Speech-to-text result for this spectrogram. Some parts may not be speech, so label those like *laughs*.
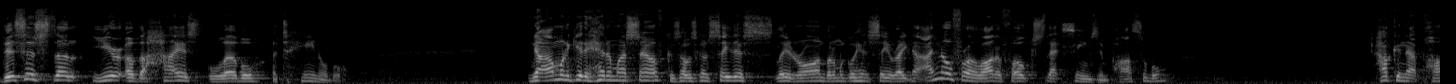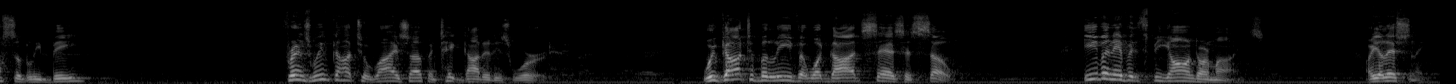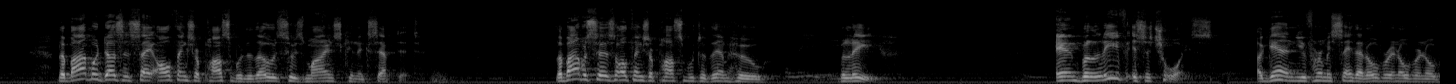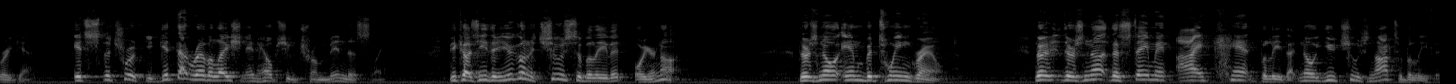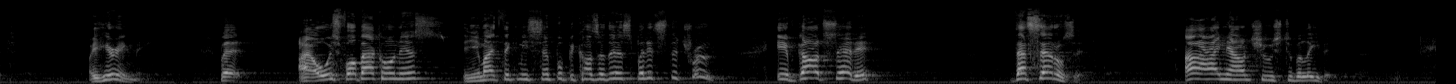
This is the year of the highest level attainable. Now, I'm going to get ahead of myself because I was going to say this later on, but I'm going to go ahead and say it right now. I know for a lot of folks that seems impossible. How can that possibly be? Friends, we've got to rise up and take God at His word. We've got to believe that what God says is so, even if it's beyond our minds. Are you listening? The Bible doesn't say all things are possible to those whose minds can accept it. The Bible says all things are possible to them who believe. And belief is a choice. Again, you've heard me say that over and over and over again. It's the truth. You get that revelation, it helps you tremendously. Because either you're going to choose to believe it or you're not. There's no in between ground. There, there's not the statement, I can't believe that. No, you choose not to believe it. Are you hearing me? But I always fall back on this, and you might think me simple because of this, but it's the truth. If God said it, that settles it. I now choose to believe it.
